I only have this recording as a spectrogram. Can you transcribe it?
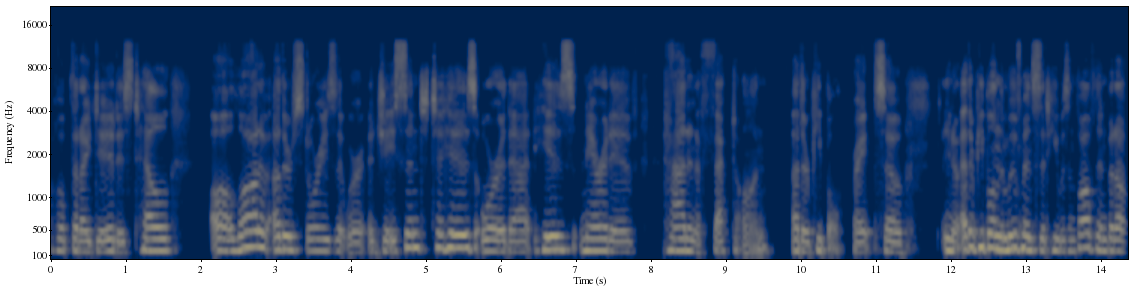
hope that I did is tell a lot of other stories that were adjacent to his or that his narrative had an effect on other people, right? So, you know, other people in the movements that he was involved in, but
